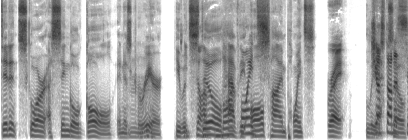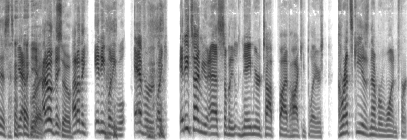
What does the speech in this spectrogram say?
didn't score a single goal in his Mhm. career, he would He'd still still, have have, the all-time points Right. lead. Just on So- assist. Yeah, Right. I don't think So- I don't think anybody will ever like anytime you ask somebody name your top five hockey players, Gretzky is number one for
